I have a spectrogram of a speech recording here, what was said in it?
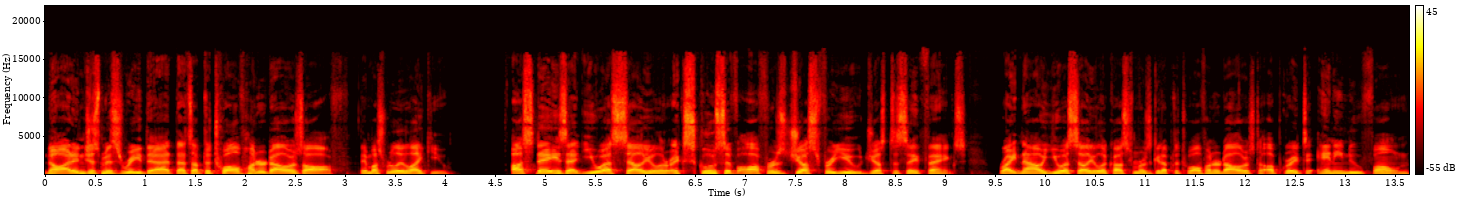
No, I didn't just misread that. That's up to $1,200 off. They must really like you. Us Days at US Cellular, exclusive offers just for you, just to say thanks. Right now, US Cellular customers get up to $1,200 to upgrade to any new phone.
